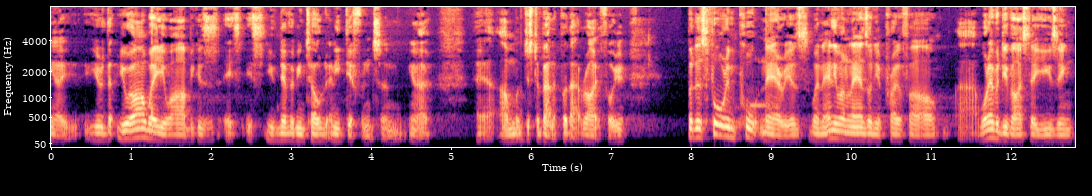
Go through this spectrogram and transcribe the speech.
you know, you you are where you are because it's, it's, you've never been told any different, and you know, I'm just about to put that right for you. But there's four important areas when anyone lands on your profile, uh, whatever device they're using,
